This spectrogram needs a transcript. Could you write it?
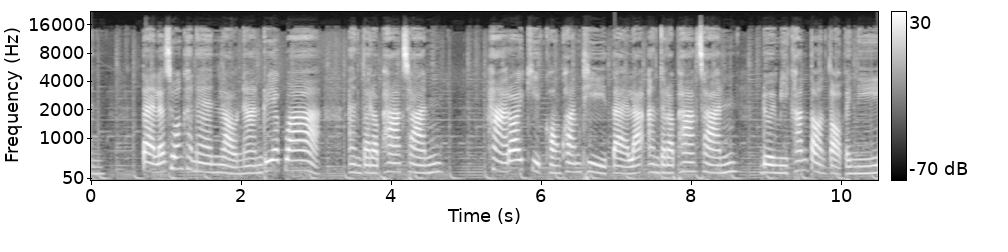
น แต่ละช่วงคะแนนเหล่านั้นเรียกว่า อันตรภาคชั้น หารอยขีดของความถี่แต่ละอันตรภาคชั้น โดยมีขั้นตอนต่อไปนี้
